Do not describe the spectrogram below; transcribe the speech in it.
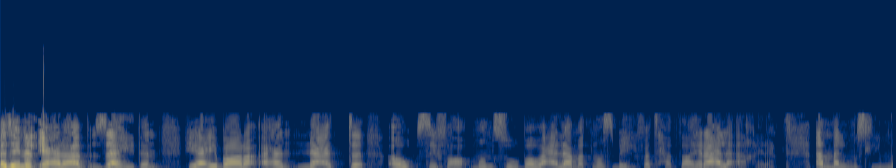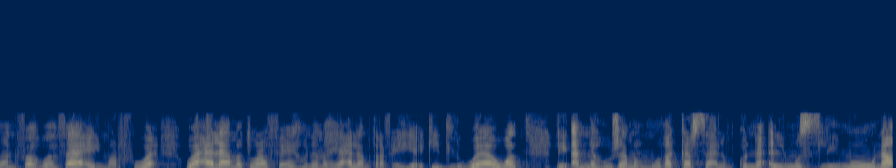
لدينا الإعراب زاهدا. هي عبارة عن نعت أو صفة منصوبة وعلامة نصبه الفتحة الظاهرة على آخره. أما المسلمون فهو فاعل مرفوع وعلامة رفعه. هنا ما هي علامة رفعه؟ هي أكيد الواو لأنه جمع مذكر سالم. قلنا المسلمون.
